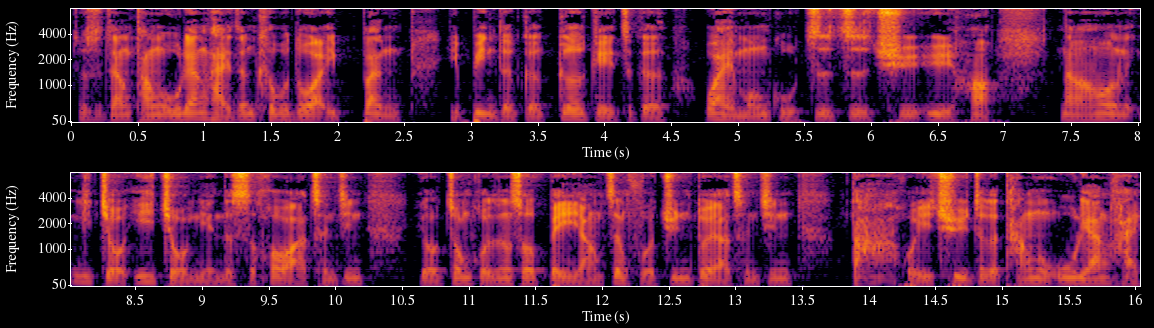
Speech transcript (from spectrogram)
就是将唐努乌梁海跟科布多啊一半一并的个割给这个外蒙古自治区域哈。然后呢，一九一九年的时候啊，曾经有中国那时候北洋政府的军队啊，曾经。打回去这个唐努乌梁海，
